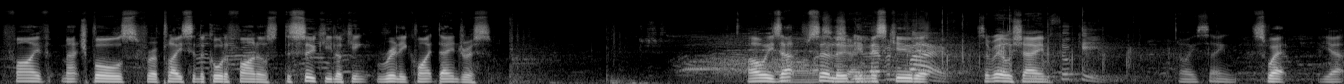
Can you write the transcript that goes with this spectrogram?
Five match balls for a place in the quarterfinals. Dessouky looking really quite dangerous. Oh, he's Oh, absolutely miscued it. It's a real shame. Oh, he's saying, Sweat. yeah.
